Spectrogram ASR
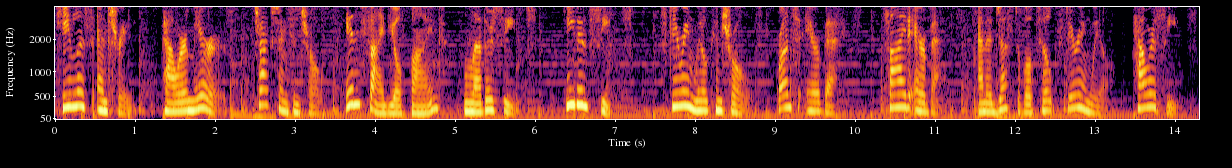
keyless entry, power mirrors, traction control. Inside you'll find leather seats, heated seats, steering wheel controls, front airbags, side airbags, an adjustable tilt steering wheel, power seats,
